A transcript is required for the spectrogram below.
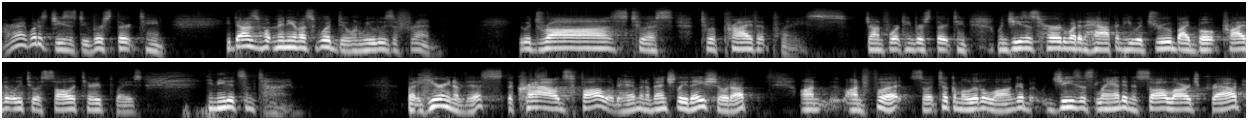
All right, what does Jesus do? Verse 13. He does what many of us would do when we lose a friend. He withdraws to us to a private place. John 14, verse 13. When Jesus heard what had happened, he withdrew by boat privately to a solitary place. He needed some time. But hearing of this, the crowds followed him, and eventually they showed up on, on foot, so it took them a little longer. But Jesus landed and saw a large crowd,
